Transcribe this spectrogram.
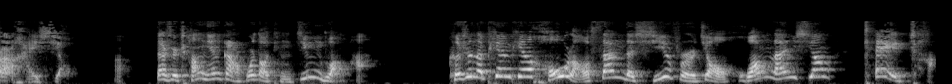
儿还小啊，但是常年干活倒挺精壮哈。可是呢，偏偏侯老三的媳妇儿叫黄兰香，这长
